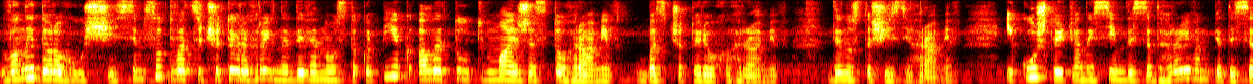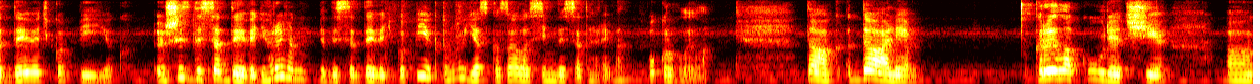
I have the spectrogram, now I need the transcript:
Вони дорогущі. 724 гривни 90 копійок, але тут майже 100 грамів, без 4 грамів, 96 грамів. І коштують вони 70 гривень 59 копійок. Е, 69 гривень 59 копійок, тому я сказала 70 гривень. Округлила. Так, далі крила курячі. Е,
